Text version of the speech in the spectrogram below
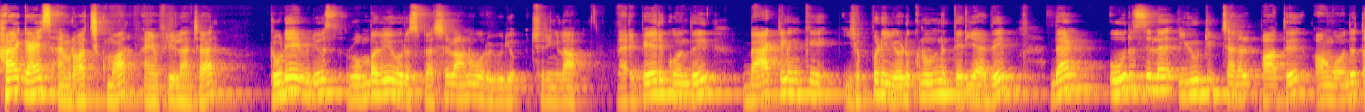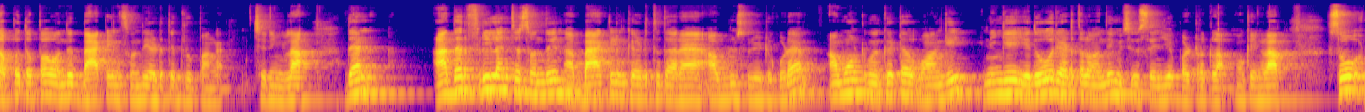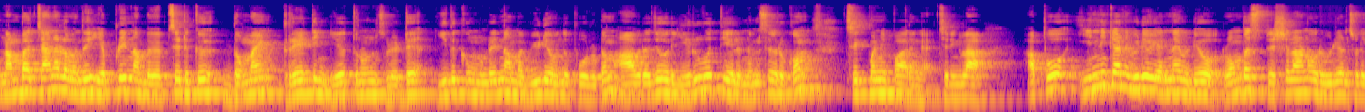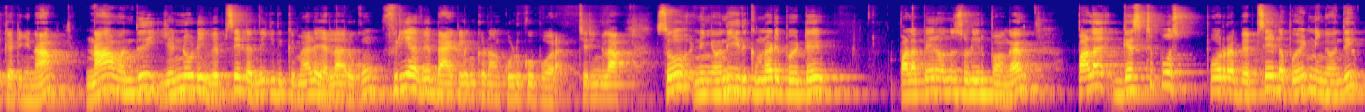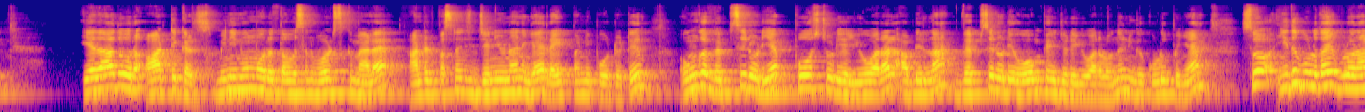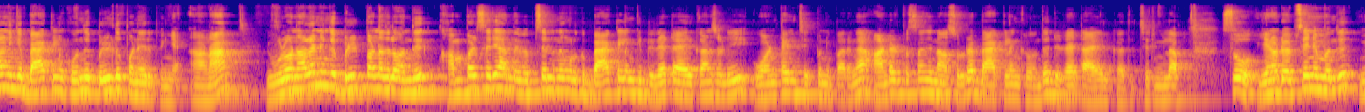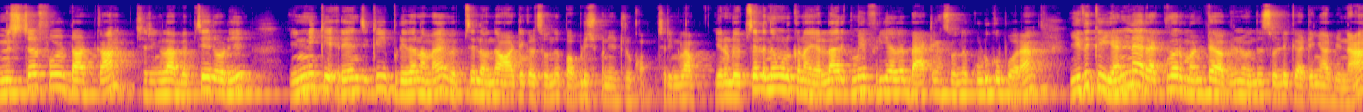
Hi guys I'm Rajkumar I am freelancer today videos ரொம்பவே ஒரு ஸ்பெஷலான ஒரு வீடியோ சரிங்களா? நிறைய பேருக்கு வந்து பேக்லிங்க்கு எப்படி எடுக்கணும்னு தெரியாது. தென் ஒரு சில யூடியூப் சேனல் பார்த்து அவங்க வந்து தப்பு தப்பாக வந்து பேக்லிங்ஸ் வந்து எடுத்துகிட்டு இருப்பாங்க சரிங்களா? தென் அதர் ஃப்ரீலான்சர்ஸ் வந்து நான் பேக்லிங்க் எடுத்து தரேன் அப்படின்னு சொல்லிட்டு கூட அமௌண்ட் உங்ககிட்ட வாங்கி நீங்கள் ஏதோ ஒரு இடத்துல வந்து மிஸ்யூஸ் செய்யப்பட்டிருக்கலாம் ஓகேங்களா ஸோ நம்ம சேனலில் வந்து எப்படி நம்ம வெப்சைட்டுக்கு டொமைன் ரேட்டிங் ஏற்றணும்னு சொல்லிட்டு இதுக்கு முன்னாடி நம்ம வீடியோ வந்து போட்டுவிட்டோம் ஆவரேஜாக ஒரு இருபத்தி ஏழு நிமிஷம் இருக்கும். செக் பண்ணி பாருங்கள் சரிங்களா? அப்போது இன்றைக்கான வீடியோ என்ன வீடியோ ரொம்ப ஸ்பெஷலான ஒரு வீடியோன்னு சொல்லி கேட்டிங்கன்னா நான் வந்து என்னுடைய வெப்சைட்லேருந்து இதுக்கு மேலே எல்லாருக்கும் ஃப்ரீயாகவே பேக் லிங்க் நான் கொடுக்க போகிறேன் சரிங்களா? ஸோ நீங்கள் வந்து இதுக்கு முன்னாடி போயிட்டு பல பேர் வந்து சொல்லியிருப்பாங்க. பல கெஸ்ட் போஸ்ட் போடுற வெப்சைட்டில் போயிட்டு நீங்கள் வந்து ஏதாவது ஒரு ஆர்டிகல்ஸ் மினிமம் ஒரு தௌசண்ட் வேர்ட்ஸ்க்கு மேலே ஹண்ட்ரட் பர்சன்டேஜ் ஜென்யூனாக நீங்கள் ரைட் பண்ணி போட்டுட்டு உங்கள் வெப்சைட்டுடைய போஸ்ட்டுடைய யூஆர்எல் அப்படி இல்லைனா வெப்சைட்டுடைய ஹோம் பேஜுடைய யூஆர்எல் வந்து நீங்கள் கொடுப்பீங்க. ஸோ இது போல் தான் இவ்வளோ நாள் நீங்கள் பேக்லிங்க் வந்து பில்டு பண்ணியிருப்பீங்க ஆனால் இவ்வளோ நாளாக நீங்கள் பில்ட் பண்ணதில் வந்து கம்பல்சரி அந்த வெப்சைட்லேருந்து உங்களுக்கு பேக்லிங்க் டிடெக்ட் ஆயிருக்கான்னு சொல்லி ஒன் டைம் செக் பண்ணி பாருங்கள் ஹண்ட்ரட் பர்சன்டேஜ் நான் சொல்கிறேன் பேக்லிங்க் வந்து டிடெக்ட் ஆயிருக்காது. சரிங்களா? ஸோ என்னோடய வெப்சைட் நேம் வந்து மிஸ்டர் ஃபுல் டாட் காம் சரிங்களா வெப்சைட்டோடைய இன்றைக்கி ரேஞ்சுக்கு இப்படி தான் நம்ம வெப்சைட்டில் வந்து ஆர்டிகல்ஸ் வந்து பப்ளிஷ் பண்ணிகிட்ருக்கோம் சரிங்களா? என்னோடய வெப்சைட்லேருந்து உங்களுக்கு நான் எல்லாருக்குமே ஃப்ரீயாகவே பேக்லிங்ஸ் வந்து கொடுக்க போகிறேன் இதுக்கு என்ன ரெக்குவயர்மெண்ட்டு அப்படின்னு வந்து சொல்லி கேட்டிங்க அப்படின்னா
